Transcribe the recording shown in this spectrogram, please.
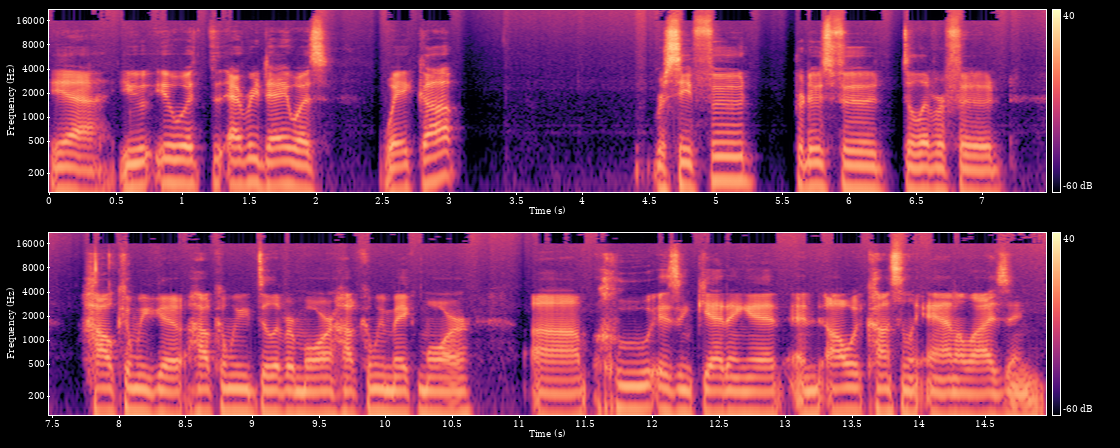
yeah, You it would every day was wake up, receive food, produce food, deliver food. How can we get? How can we deliver more? How can we make more? Um, who isn't getting it? And always constantly analyzing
